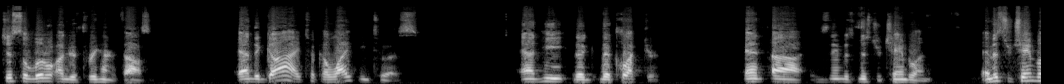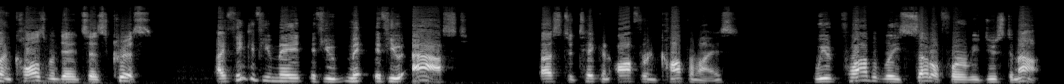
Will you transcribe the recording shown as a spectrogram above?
just a little under 300,000. And the guy took a liking to us. And he, the, the collector, and uh, his name is Mr. Chamberlain. And Mr. Chamberlain calls one day and says, "Kris, I think if you made if you if you asked us to take an offer and compromise, we would probably settle for a reduced amount."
